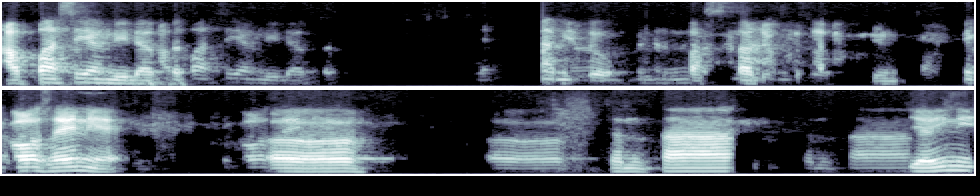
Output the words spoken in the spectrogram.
apa sih yang didapat? Apa sih yang didapat? gitu pas tadabur tadabur ini. Kalau saya nih ya eh, eh, tentang tentang ya ini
